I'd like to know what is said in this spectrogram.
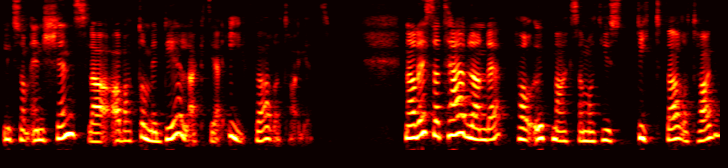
liksom en känsla av att de är delaktiga i företaget. När dessa tävlande har uppmärksammat just ditt företag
